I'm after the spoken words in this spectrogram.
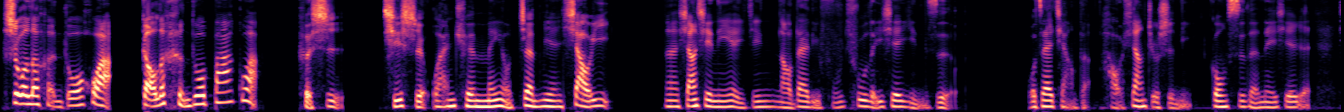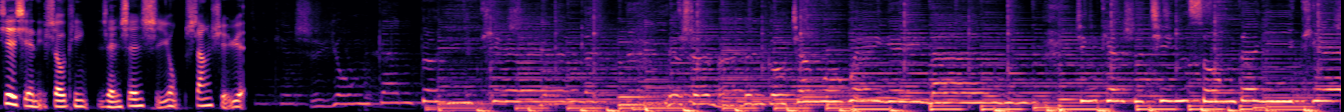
说了很多话，搞了很多八卦。可是，其实完全没有正面效益。那相信你也已经脑袋里浮出了一些影子。我在讲的，好像就是你公司的那些人。谢谢你收听人生实用商学院。今天是勇敢的一天，没有什么能够将我为难。今天是轻松的一天，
